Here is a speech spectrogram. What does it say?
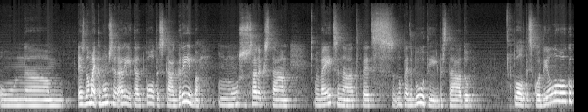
Un, um, es domāju, ka mums ir arī tāda politiskā griba mūsu sarakstā veicināt pēc, nu, pēc būtības tādu politisko dialogu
